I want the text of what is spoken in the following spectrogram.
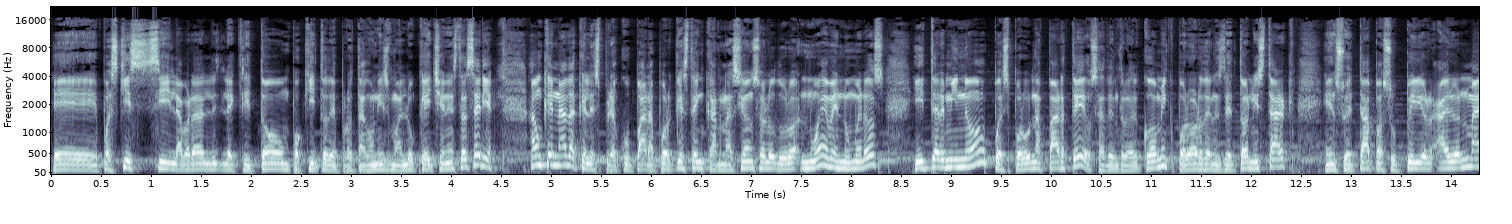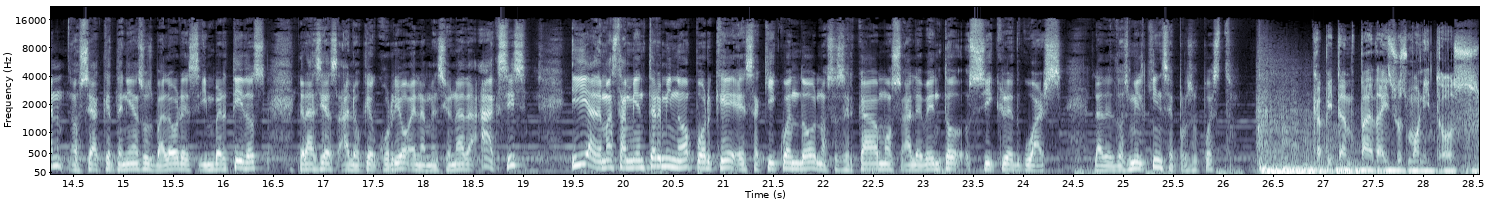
eh, pues sí, la verdad le quitó un poquito de protagonismo a Luke Cage en esta serie, aunque nada que les preocupara, porque esta encarnación solo duró nueve números y terminó, pues por una parte, o sea, dentro del cómic, por órdenes de Tony Stark, en su etapa Superior Iron Man, o sea que tenía sus valores invertidos gracias a lo que ocurrió en la mencionada Axis, y además también terminó porque es aquí cuando nos acercábamos al evento Secret Wars, la del 2015 por supuesto. Capitán Pada y sus monitos.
